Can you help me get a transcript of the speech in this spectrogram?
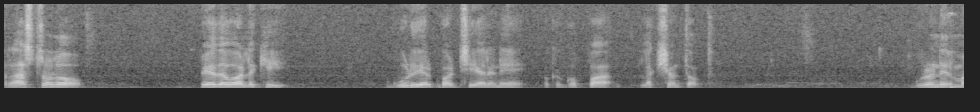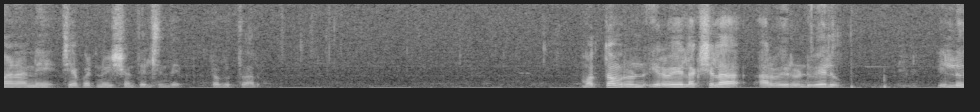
రాష్ట్రంలో పేదవాళ్ళకి గూడు ఏర్పాటు చేయాలనే ఒక గొప్ప లక్ష్యంతో గృహ నిర్మాణాన్ని చేపట్టిన విషయం తెలిసిందే. ప్రభుత్వాలు. మొత్తం రెండు ఇరవై లక్షల అరవై రెండు వేలు ఇల్లు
